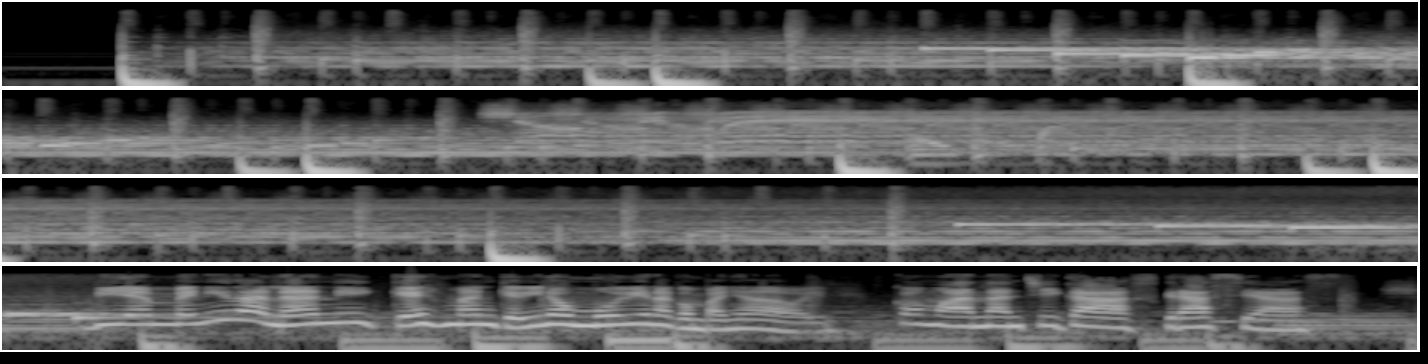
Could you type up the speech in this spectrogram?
Bienvenida Nani Kessman, que vino muy bien acompañada hoy. ¿Cómo andan chicas? Gracias.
